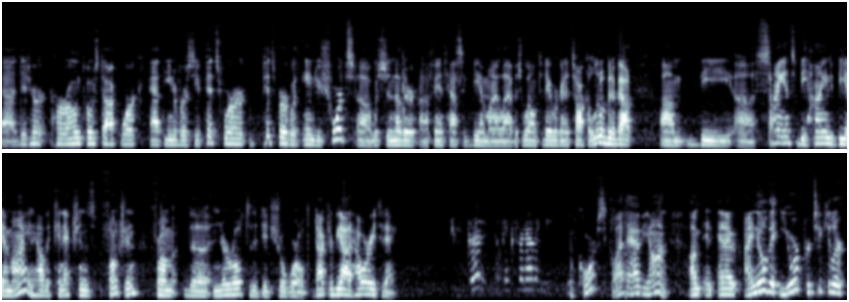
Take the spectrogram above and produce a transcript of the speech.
uh, did her, her own postdoc work at the University of Pittsburgh, Pittsburgh with Andrew Schwartz, uh, which is another uh, fantastic BMI lab as well. And today we're going to talk a little bit about um, the uh, science behind BMI and how the connections function from the neural to the digital world. Dr. Beata, how are you today? Good. Thanks for having me. Of course. Glad to have you on. Um, and and I, I know that your particular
